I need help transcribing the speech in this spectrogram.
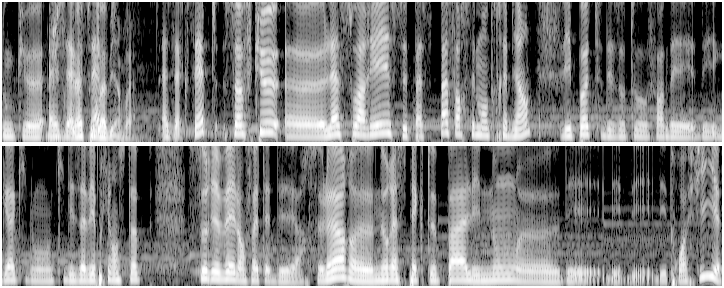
Donc donc euh, elles acceptent. elles acceptent. Sauf que euh, la soirée se passe pas forcément très bien. Les potes des autos, enfin des, gars qui, qui, les avaient pris en stop se révèlent en fait être des harceleurs, euh, ne respectent pas les noms des, des, trois filles.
